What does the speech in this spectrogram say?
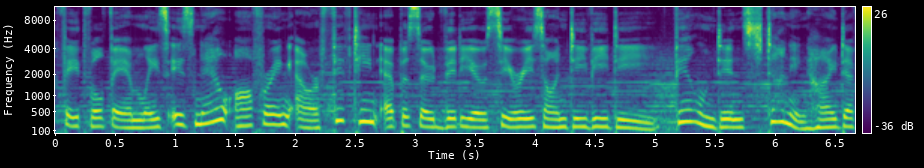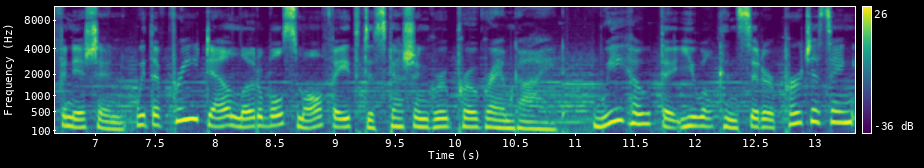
Faithful Families is now offering our 15 episode video series on DVD, filmed in stunning high definition with a free downloadable small faith discussion group program guide. We hope that you will consider purchasing,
